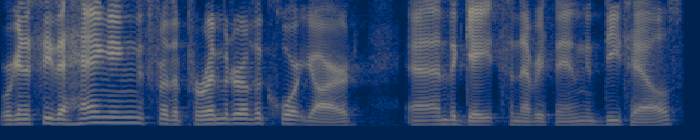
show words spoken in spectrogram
We're going to see the hangings for the perimeter of the courtyard and the gates and everything and details.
